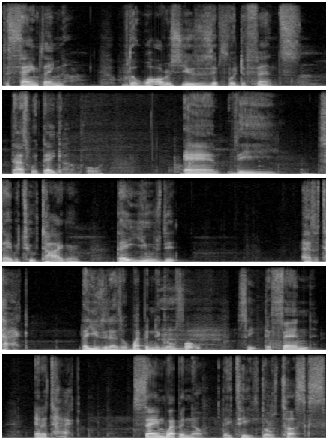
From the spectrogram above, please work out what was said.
The same thing, though. The walrus uses it for defense. That's what they got him for. And the saber-toothed tiger, they used it as attack. They use it as a weapon to go mm. forward. See, defend and attack. Same weapon though. They teeth, those tusks,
